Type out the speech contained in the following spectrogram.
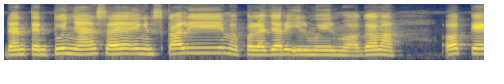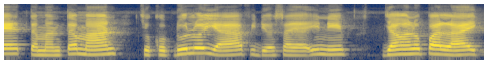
Dan tentunya saya ingin sekali mempelajari ilmu-ilmu agama. Oke, teman-teman, cukup dulu ya video saya ini. Jangan lupa like,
